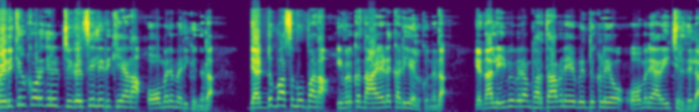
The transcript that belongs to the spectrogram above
മെഡിക്കൽ കോളേജിൽ ചികിത്സയിലിരിക്കെയാണ് ഓമന മരിക്കുന്നത്. രണ്ടു മാസം മുമ്പാണ് ഇവർക്ക് നായയുടെ കടിയേൽക്കുന്നത്. എന്നാൽ ഈ വിവരം ഭർത്താവിനെയോ ബന്ധുക്കളെയോ ഓമനെ അറിയിച്ചിരുന്നില്ല.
